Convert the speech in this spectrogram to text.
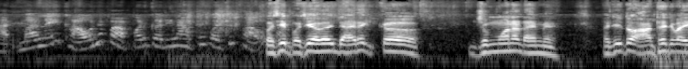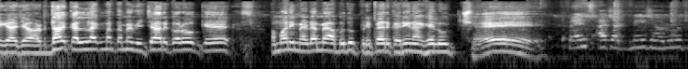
હાથમાં નહીં ખાઓ ને પાપડ કરી આપું પછી ખાઓ. પછી પછી હવે ડાયરેક્ટ જમવાના ટાઈમે હજી તો આઠ જ વાગ્યા છે. અડધા કલાકમાં તમે વિચાર કરો કે અમારી મેડમે આ બધું પ્રિપેર કરી નાખેલું છે. ફ્રેન્ડ્સ આ ચટણી જરૂર જ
